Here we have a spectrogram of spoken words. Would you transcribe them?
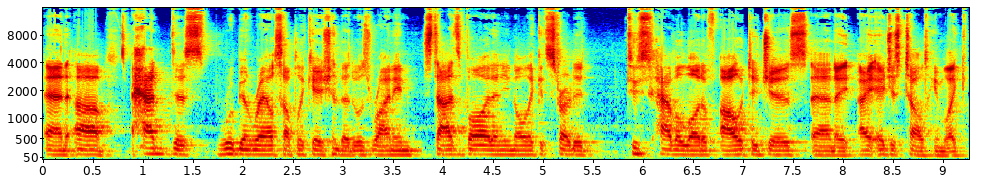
and uh, had this ruby on rails application that was running statsbot and you know like it started to have a lot of outages and I, I just told him like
